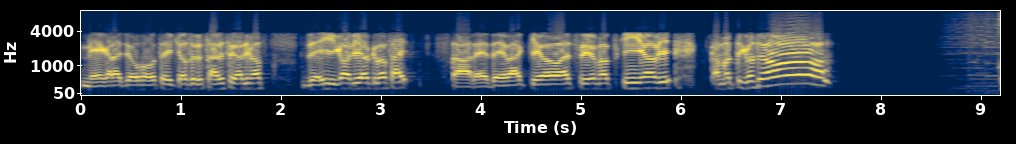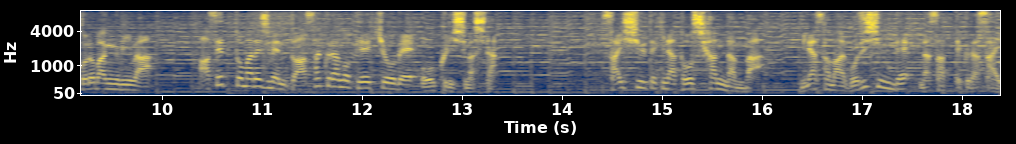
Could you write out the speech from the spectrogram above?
銘柄情報を提供するサービスがあります。ぜひご利用ください。それでは今日は週末金曜日、頑張っていきましょうこの番組は、アセットマネジメント朝倉の提供でお送りしました。最終的な投資判断は、皆様ご自身でなさってください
